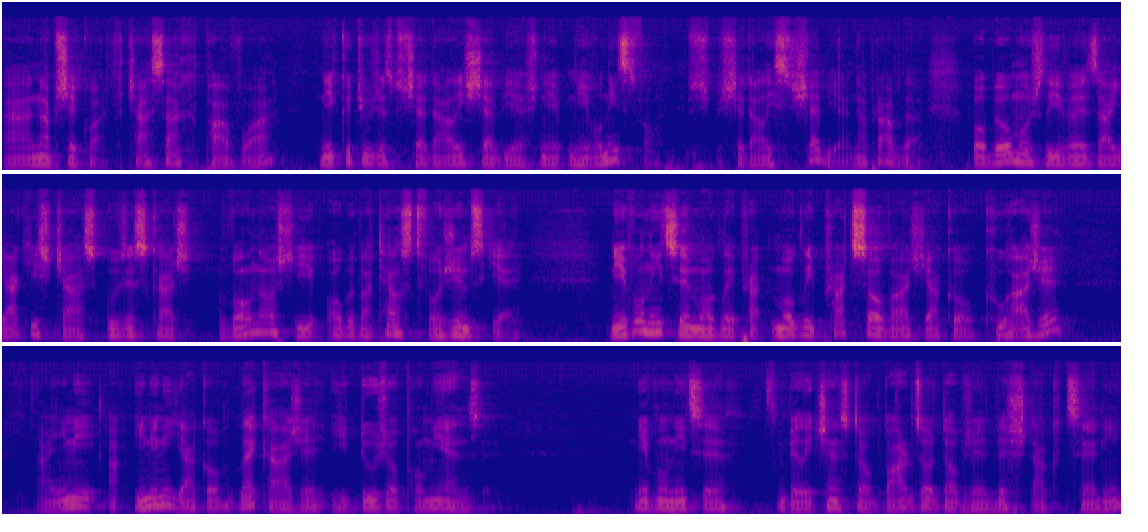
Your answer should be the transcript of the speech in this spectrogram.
A na przykład w czasach Pawła niektórzy sprzedali siebie w niewolnictwo. Sprzedali siebie, naprawdę, bo było możliwe za jakiś czas uzyskać wolność i obywatelstwo rzymskie. Niewolnicy mogli, pra mogli pracować jako kucharze, a inni, a inni jako lekarze i dużo pomiędzy. Niewolnicy byli często bardzo dobrze wykształceni.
